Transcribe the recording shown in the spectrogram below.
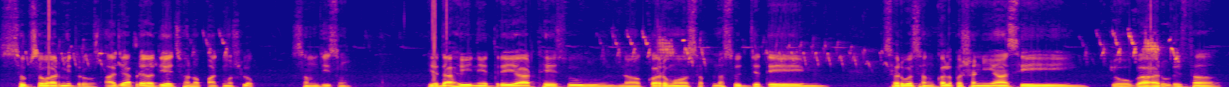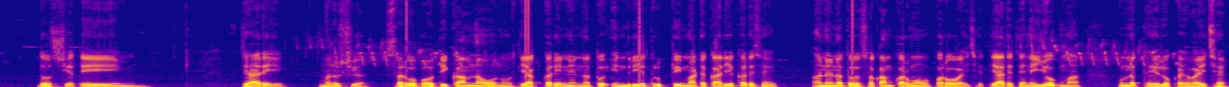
શુભ સવાર મિત્રો. આજે આપણે અધ્યાય છ નો પાંચમો શ્લોક સમજીશું. યદાહિ નેત્રેયાર્થેશુ ન કર્મ સ્વપ્ન સુજ્યતે. સર્વસંકલ્પ સંન્યાસી યોગારૂઢ દોષ્યતે. જ્યારે મનુષ્ય સર્વ ભૌતિક કામનાઓનો ત્યાગ કરીને ન તો ઇન્દ્રિય તૃપ્તિ માટે કાર્ય કરે છે અને ન તો સકામ કર્મોમાં પરોવાય છે, ત્યારે તેને યોગમાં ઉન્નત થયેલો કહેવાય છે.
